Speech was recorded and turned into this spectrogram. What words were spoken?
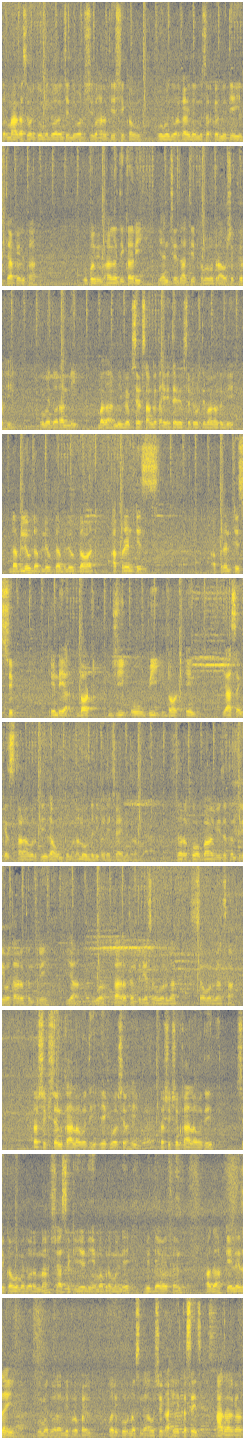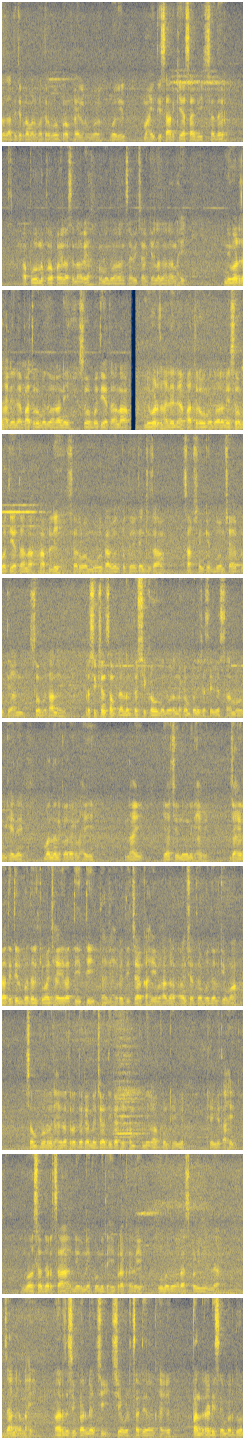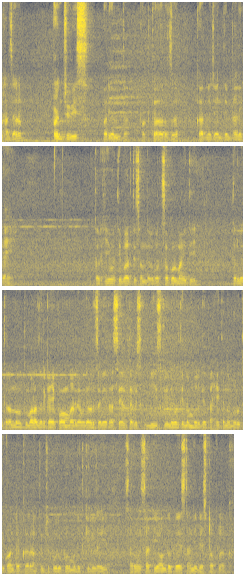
तर मागासवर्गीय उमेदवारांची निवड भारतीय शिकाऊ उमेदवार कायद्यानुसार करण्यात येईल. त्याकरिता उपविभाग अधिकारी यांचे जातीय प्रमाणपत्र आवश्यक राहील. उमेदवारांनी बघा मी वेबसाईट सांगत आहे. त्या वेबसाईटवरती बघा तुम्ही W W W dot apprentice apprenticeship India dot G O V dot in या संकेतस्थळावरती जाऊन तुम्हाला नोंदणी करायची आहे मित्रांनो. तर कोबा वीजतंत्री व तारतंत्री या व तारतंत्री या संवर्गात संवर्गाचा प्रशिक्षण कालावधी एक वर्ष राहील. प्रशिक्षण कालावधीत शिकाऊ उमेदवारांना शासकीय नियमाप्रमाणे विद्यावेतन अदा केले जाईल. उमेदवारांनी प्रोफाईल परिपूर्ण असणे आवश्यक आहे. तसेच आधार कार्ड जातीचे प्रमाणपत्र व प्रोफाईल व वरील माहिती सारखी असावी. सदर अपूर्ण प्रोफाईल असणाऱ्या उमेदवारांचा विचार केला जाणार नाही. निवड झालेल्या पात्र उमेदवाराने सोबत येताना निवड झालेल्या पात्र उमेदवाराने सोबत येताना आपली सर्व मूळ कागदपत्रे त्यांची सा साक्षांकित दोन छायाप्रती आण सोबत आणावी. प्रशिक्षण संपल्यानंतर शिकाऊ उमेदवारांना कंपनीच्या सेवेत सामावून घेणे बंधनकारक नाही नाही याची नोंद घ्यावी. जाहिरातीतील बदल किंवा जाहिरातीतील त्या जाहिरातीच्या काही भागात अंशतः बदल किंवा संपूर्ण जाहिरात रद्द करण्याचे अधिकार ही कंपनी राखून ठेवी ठेवीत आहे. व सदरचा निर्णय कोणत्याही प्रकारे उमेदवारास कळविला जाणार नाही. अर्ज स्वीकारण्याची शेवटचा दिनांक आहे पंधरा डिसेंबर दोन हजार पंचवीसपर्यंत. फक्त अर्ज करण्याची अंतिम तारीख आहे. तर ही होती भरती संदर्भात सखोल माहिती. तर मित्रांनो तुम्हाला जर काही फॉर्म भरण्यामध्ये अडचण येत असेल तर मी स्क्रीनवरती नंबर देत आहे. त्या नंबरवरती कॉन्टॅक्ट करा. तुमची पुरेपूर मदत केली जाईल. सर्वांसाठी ऑल द बेस्ट आणि बेस्ट ऑफ लक.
